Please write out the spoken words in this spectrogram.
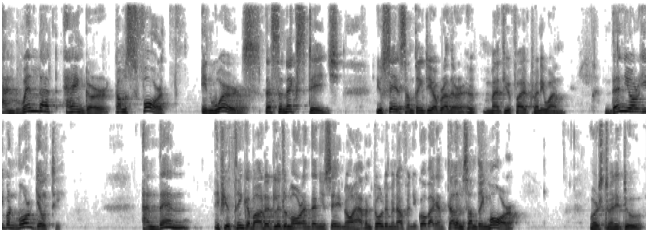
And when that anger comes forth in words, that's the next stage. You say something to your brother, uh, Matthew 5:21. Then you're even more guilty. And then if you think about it a little more and then you say, no, I haven't told him enough and you go back and tell him something more, verse 22,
